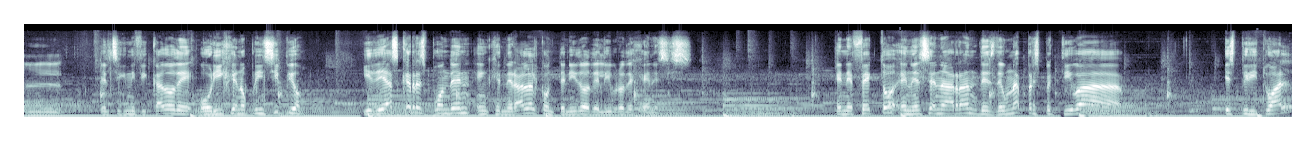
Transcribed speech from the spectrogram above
el, significado de origen o principio ideas que responden en general al contenido del libro de Génesis. En efecto, en él se narran desde una perspectiva espiritual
